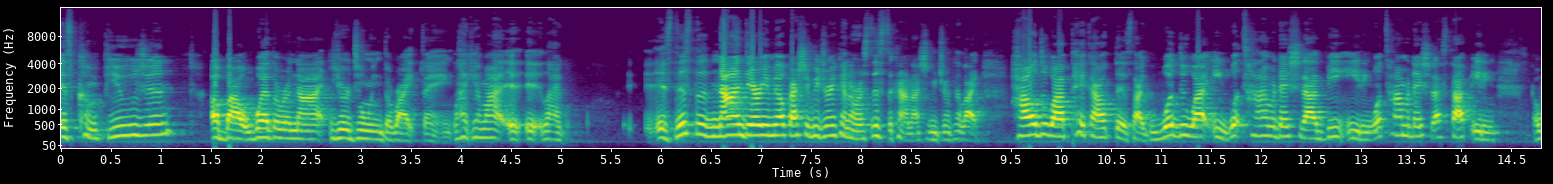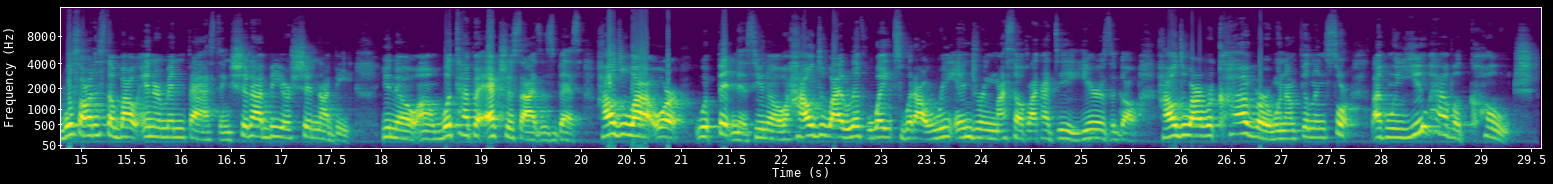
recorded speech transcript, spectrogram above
is confusion about whether or not you're doing the right thing. Like, am I, it, it, like, is this the non-dairy milk I should be drinking or is this the kind I should be drinking? Like, how do I pick out this? Like, what do I eat? What time of day should I be eating? What time of day should I stop eating? What's all this stuff about intermittent fasting? Should I be or shouldn't I be? You know, um, what type of exercise is best? How do I, or with fitness, you know, how do I lift weights without re-injuring myself like I did years ago? How do I recover when I'm feeling sore? Like when you have a coach,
